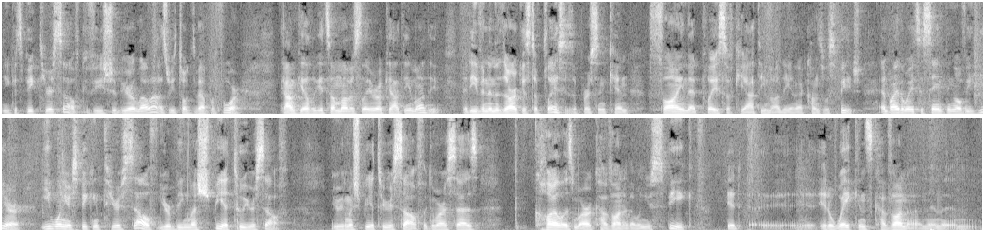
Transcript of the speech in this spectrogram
you could speak to yourself. Kafi shabir as we talked about before. That even in the darkest of places, a person can find that place of kiati madi, and that comes with speech. And by the way, it's the same thing over here. Even when you're speaking to yourself, you're being mashpia to yourself. You're being mashpia to yourself. The Gemara says, "Koil is mar kavana." That when you speak, it it awakens kavana. And, and, and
